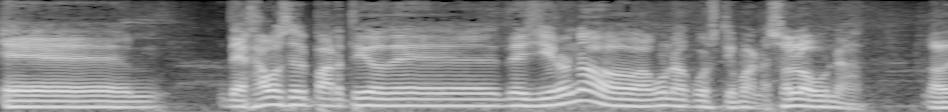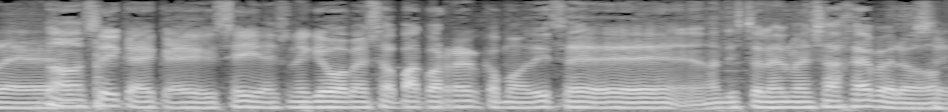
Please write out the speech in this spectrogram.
Eh, ¿Dejamos el partido de, de Girona o alguna cuestión? Bueno, solo una. Lo de, No, sí, que, que sí, es un equipo pensado para correr, como dice, han dicho en el mensaje, pero Sí.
